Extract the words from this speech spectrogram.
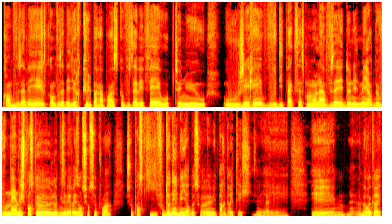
quand, vous avez, quand vous avez du recul par rapport à ce que vous avez fait ou obtenu ou, ou géré, vous ne vous dites pas que c'est à ce moment-là, vous avez donné le meilleur de vous-même Mais je pense que là, vous avez raison sur ce point. Je pense qu'il faut donner le meilleur de soi-même et pas regretter. Et, et mmh, le regret,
